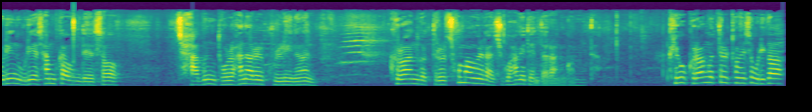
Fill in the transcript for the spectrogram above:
우리는 우리의 삶 가운데서 작은 돌 하나를 굴리는 그러한 것들을 소망을 가지고 하게 된다라는 겁니다. 그리고 그러한 것들을 통해서 우리가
